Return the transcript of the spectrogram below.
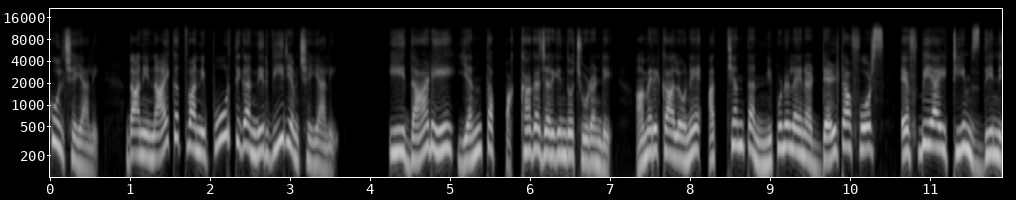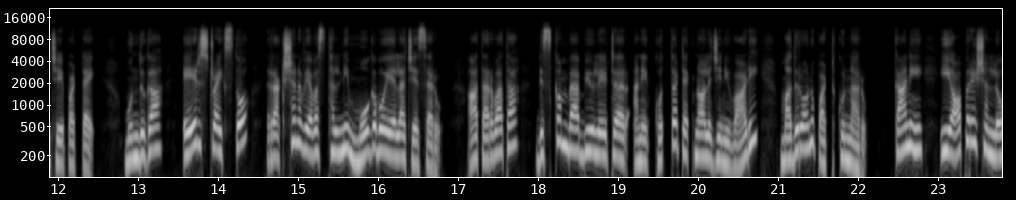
కూల్చేయాలి దాని నాయకత్వాన్ని పూర్తిగా నిర్వీర్యం చెయ్యాలి ఈ దాడి ఎంత పక్కాగా జరిగిందో చూడండి. అమెరికాలోనే అత్యంత నిపుణులైన డెల్టా ఫోర్స్ ఎఫ్బీఐ టీమ్స్ దీన్ని చేపట్టాయి. ముందుగా ఎయిర్ స్ట్రైక్స్తో రక్షణ వ్యవస్థల్ని మోగబోయేలా చేశారు. ఆ తర్వాత డిస్కంబాబ్యులేటర్ అనే కొత్త టెక్నాలజీని వాడి మదురోను పట్టుకున్నారు. కాని ఈ ఆపరేషన్లో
